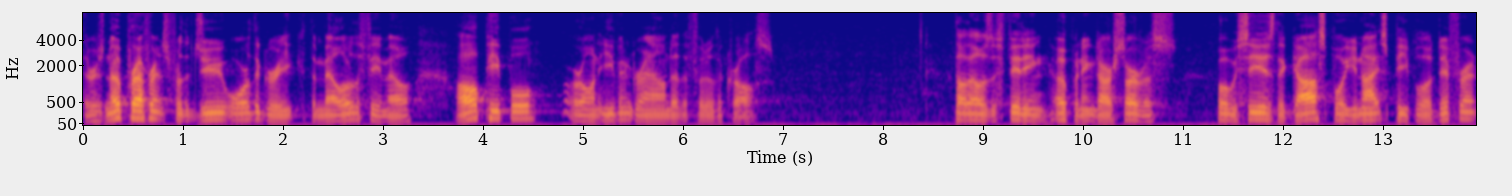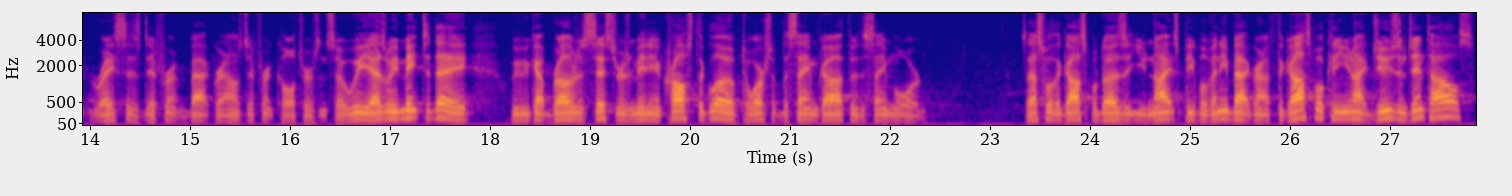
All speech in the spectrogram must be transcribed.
There is no preference for the Jew or the Greek, the male or the female. All people are on even ground at the foot of the cross. I thought that was a fitting opening to our service. What we see is the gospel unites people of different races, different backgrounds, different cultures. And so we, as we meet today, we've got brothers and sisters meeting across the globe to worship the same God through the same Lord. So that's what the gospel does. It unites people of any background. If the gospel can unite Jews and Gentiles,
